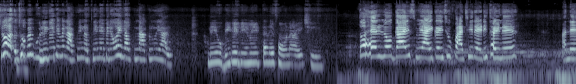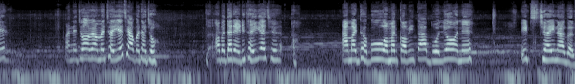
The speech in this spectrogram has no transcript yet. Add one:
જો જો મેં ભૂલી ગઈ હતી મેં નાકની નથી નહીં પહેરી ઓય નાક નાકનું યાર. લે ઊભી રહી બે મિનિટ તારે ફોન આવી છે. તો હેલો ગાઈસ મેં આવી ગઈ છું પાછી રેડી થઈને. અને અને જો હવે અમે જઈએ છીએ આ બધા જો. આ બધા રેડી થઈ ગયા છે. આમાં ઢબુ અમાર કવિતા બોલ્યો અને ઇટ્સ જયનગર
